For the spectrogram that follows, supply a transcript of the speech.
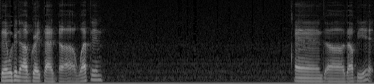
then we're gonna upgrade that uh, weapon, and uh, that'll be it.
